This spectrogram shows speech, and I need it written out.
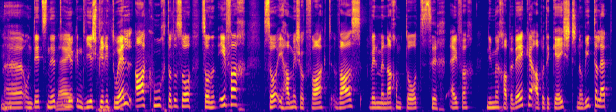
Äh, und jetzt nicht Nein. irgendwie spirituell angehaucht oder so, sondern einfach so, ich habe mich schon gefragt, was, wenn man nach dem Tod sich einfach nicht mehr kann bewegen kann, aber der Geist noch weiterlebt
